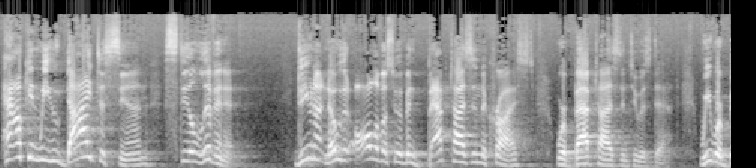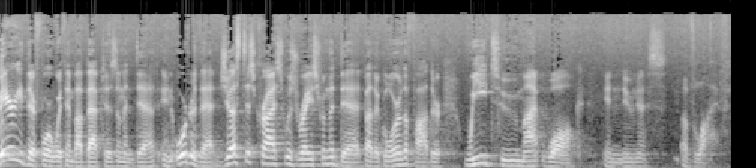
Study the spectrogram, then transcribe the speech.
How can we who died to sin still live in it? Do you not know that all of us who have been baptized into Christ were baptized into his death? We were buried, therefore, with him by baptism and death, in order that, just as Christ was raised from the dead by the glory of the Father, we too might walk in newness of life.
